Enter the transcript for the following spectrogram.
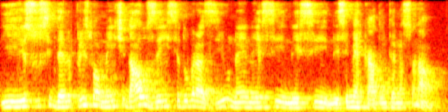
e isso se deve principalmente da ausência do Brasil né, nesse, nesse, nesse mercado internacional.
